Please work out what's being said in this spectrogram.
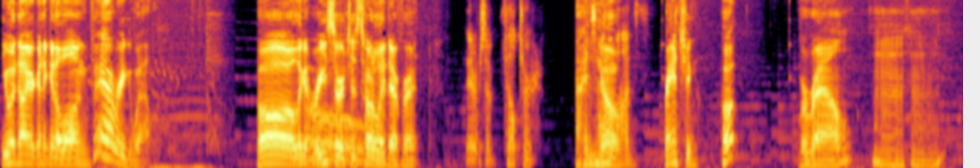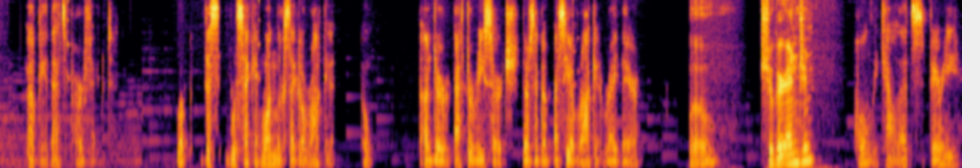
You and I are gonna get along very well. Oh, look at research is totally different. There's a filter. I That's know. Ranching. Huh? Morale. Mm-hmm. Okay, that's perfect. Look, this the second one looks like a rocket. Oh, under after research, there's like a I see a rocket right there. Whoa. Sugar engine? Holy cow, that's very,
